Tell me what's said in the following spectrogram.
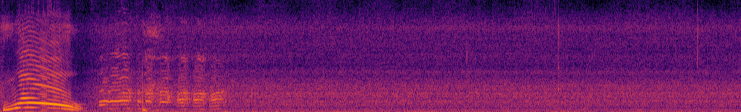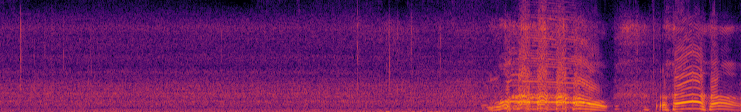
Whoa! Whoa! Whoa!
